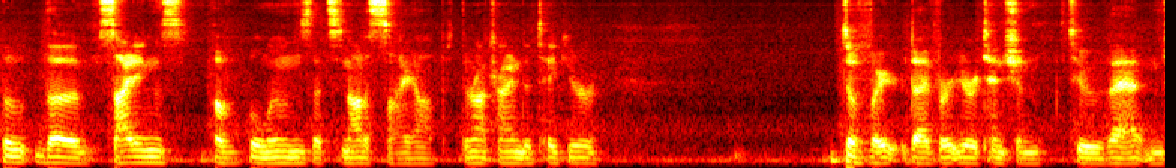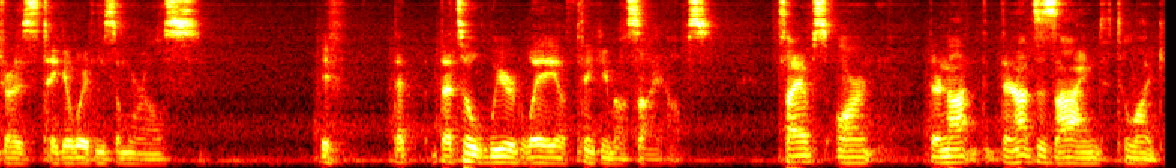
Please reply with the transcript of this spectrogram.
the the sightings of balloons. That's not a psyop. They're not trying to take your divert divert your attention to that and try to take it away from somewhere else. If that that's a weird way of thinking about psyops. Psyops aren't they're not they're not designed to like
